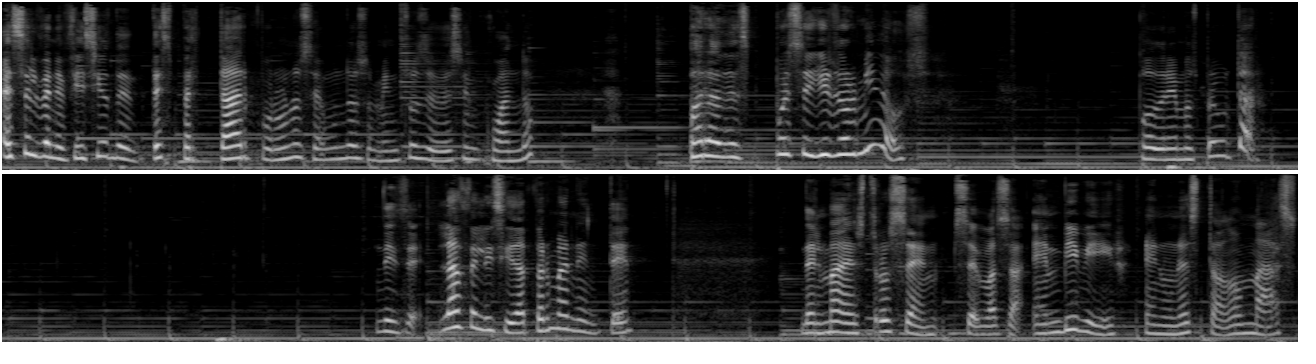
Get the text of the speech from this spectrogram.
es el beneficio de despertar por unos segundos o minutos de vez en cuando para después seguir dormidos? podremos preguntar. Dice, la felicidad permanente del maestro Zen se basa en vivir en un estado más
